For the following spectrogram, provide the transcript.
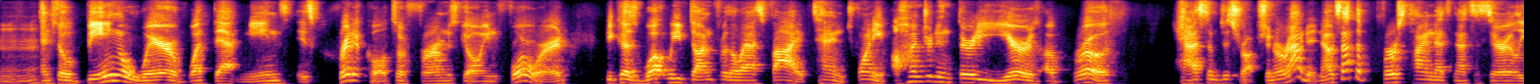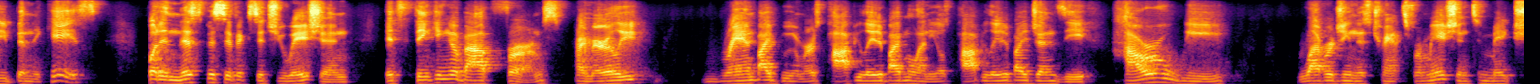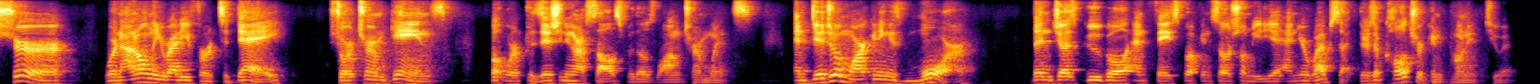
Mm-hmm. And so being aware of what that means is critical to firms going forward because what we've done for the last 5, 10, 20, 130 years of growth has some disruption around it. Now, it's not the first time that's necessarily been the case, but in this specific situation, it's thinking about firms primarily ran by boomers, populated by millennials, populated by Gen Z. How are we leveraging this transformation to make sure we're not only ready for today, short term gains, but we're positioning ourselves for those long term wins? And digital marketing is more than just Google and Facebook and social media and your website. There's a culture component to it,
